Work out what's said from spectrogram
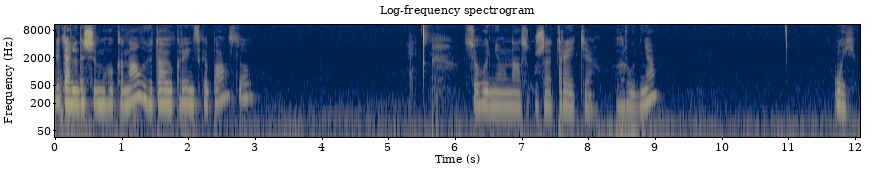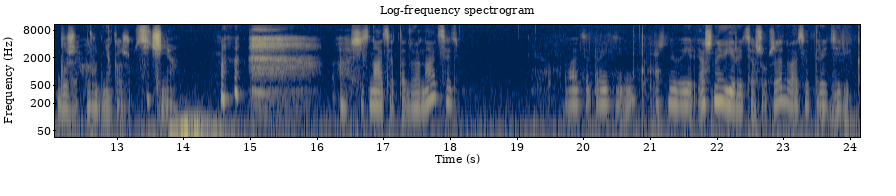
Вітаю глядачів мого каналу, вітаю українське панство. Сьогодні у нас уже 3 грудня. Ой, боже, грудня кажу, січня. 16.12. 23 рік. Аж не, вір... Аж не віриться, що вже 23 рік.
